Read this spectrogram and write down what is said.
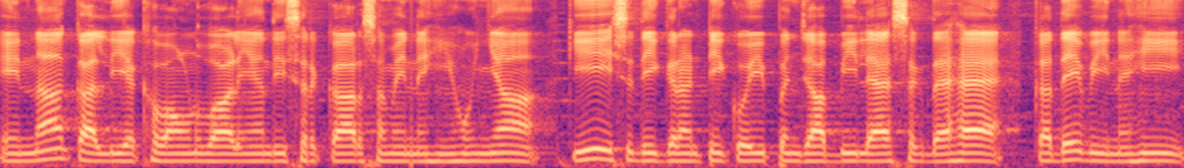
ਇਨ੍ਹਾਂ ਅਕਾਲੀ ਅਖਵਾਉਣ ਵਾਲਿਆਂ ਦੀ ਸਰਕਾਰ ਸਮੇਂ ਨਹੀਂ ਹੋਈਆਂ। ਕਿ ਇਸ ਦੀ ਗਰੰਟੀ ਕੋਈ ਪੰਜਾਬੀ ਲੈ ਸਕਦਾ ਹੈ? ਕਦੇ ਵੀ ਨਹੀਂ।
